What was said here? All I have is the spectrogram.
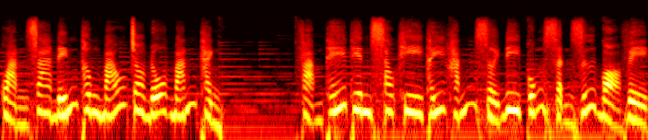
Quản gia đến thông báo cho Đỗ Bán Thành. Phạm Thế Thiên sau khi thấy hắn rời đi cũng giận dữ bỏ về.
